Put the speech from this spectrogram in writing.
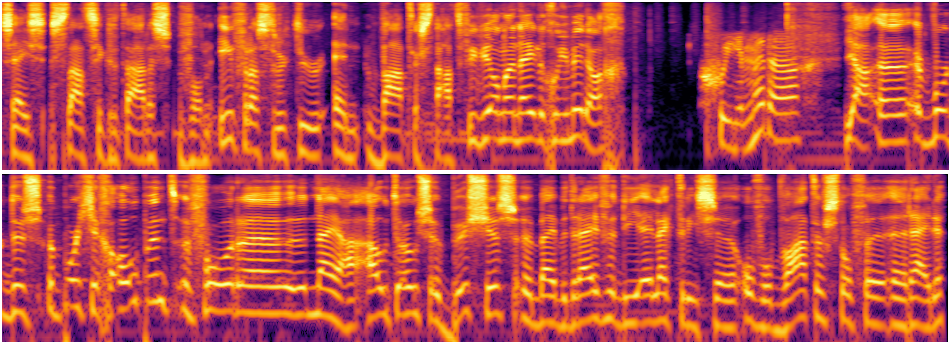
Zij is staatssecretaris van Infrastructuur en Waterstaat. Vivianne, een hele goede middag. Goedemiddag. Ja, eh, er wordt dus een potje geopend voor eh, nou ja, auto's, eh, busjes bij bedrijven die elektrisch of op waterstof rijden.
